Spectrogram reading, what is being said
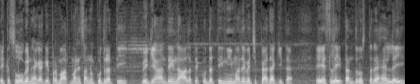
ਇੱਕ ਸਲੋਗਨ ਹੈਗਾ ਕਿ ਪ੍ਰਮਾਤਮਾ ਨੇ ਸਾਨੂੰ ਕੁਦਰਤੀ ਵਿਗਿਆਨ ਦੇ ਨਾਲ ਅਤੇ ਕੁਦਰਤੀ ਨਿਯਮਾਂ ਦੇ ਵਿੱਚ ਪੈਦਾ ਕੀਤਾ ਹੈ। ਇਸ ਲਈ ਤੰਦਰੁਸਤ ਰਹਿਣ ਲਈ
